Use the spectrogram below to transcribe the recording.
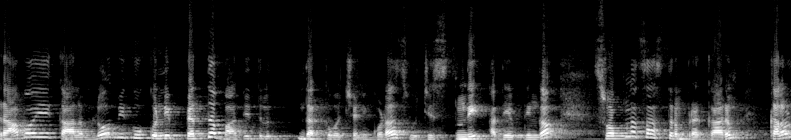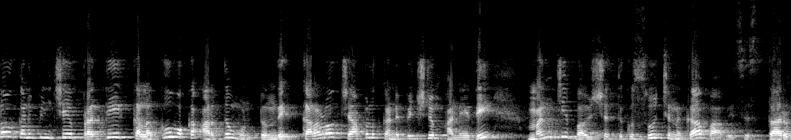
రాబోయే కాలంలో మీకు కొన్ని పెద్ద బాధ్యతలు దక్కవచ్చని కూడా సూచిస్తుంది. అదేవిధంగా స్వప్న శాస్త్రం ప్రకారం కలలో కనిపించే ప్రతి కళకు ఒక అర్థం ఉంటుంది. కలలో చేపలు కనిపించడం అనేది మంచి భవిష్యత్తుకు సూచనగా భావిస్తారు.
